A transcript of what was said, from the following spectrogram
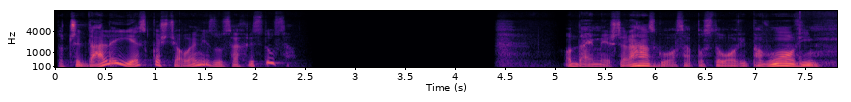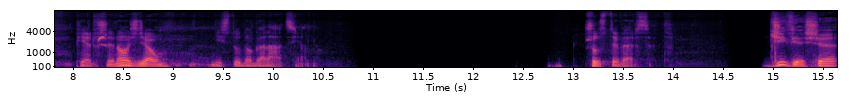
to czy dalej jest Kościołem Jezusa Chrystusa? Oddajmy jeszcze raz głos apostołowi Pawłowi, pierwszy rozdział listu do Galacjan. Szósty werset. Dziwię się,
